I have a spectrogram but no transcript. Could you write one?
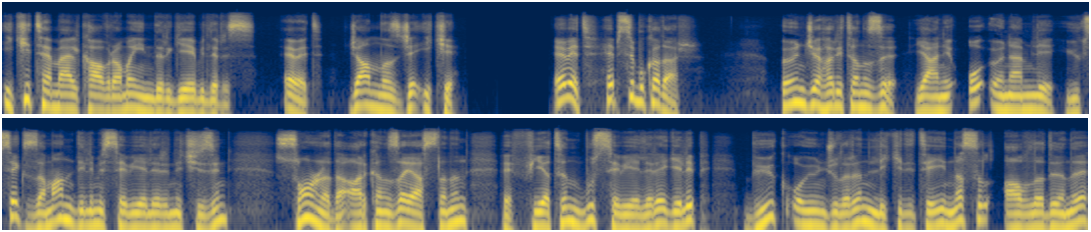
iki temel kavrama indirgeyebiliriz. Evet, yalnızca iki. Evet, hepsi bu kadar. Önce haritanızı yani o önemli yüksek zaman dilimi seviyelerini çizin, sonra da arkanıza yaslanın ve fiyatın bu seviyelere gelip büyük oyuncuların likiditeyi nasıl avladığını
